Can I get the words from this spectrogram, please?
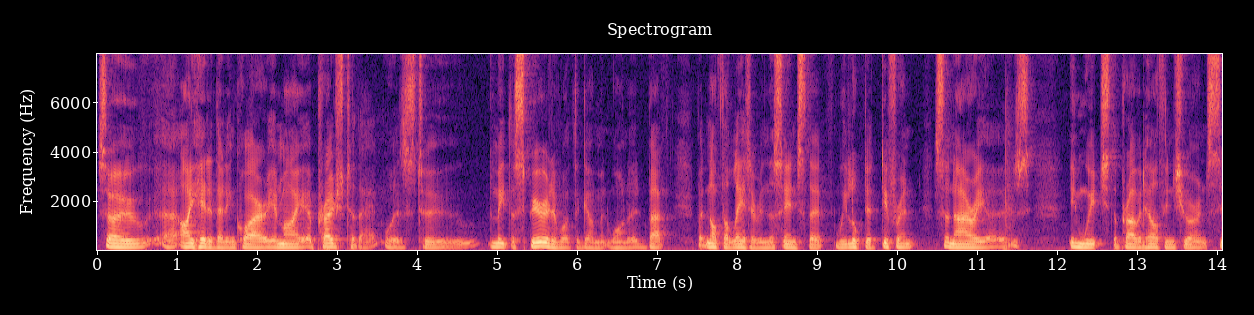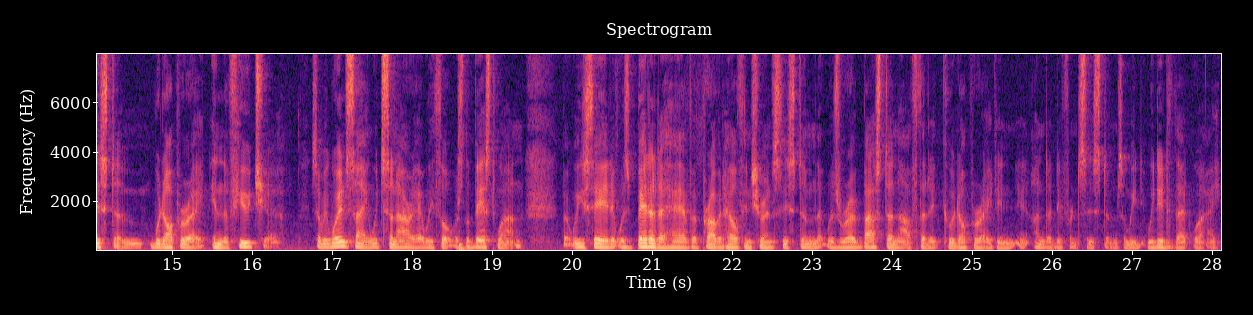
So uh, I headed that inquiry, and my approach to that was to meet the spirit of what the government wanted, but but not the letter, in the sense that we looked at different scenarios in which the private health insurance system would operate in the future. So we weren't saying which scenario we thought was the best one, but we said it was better to have a private health insurance system that was robust enough that it could operate in, in, under different systems, and we we did it that way,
